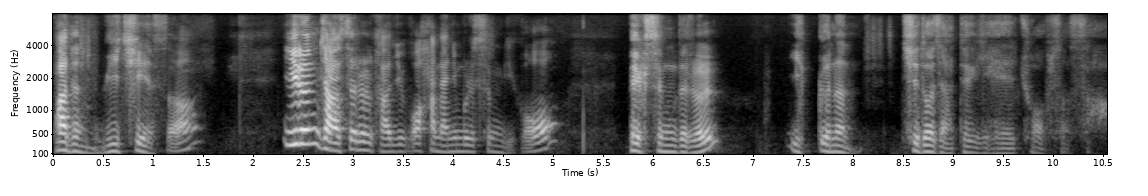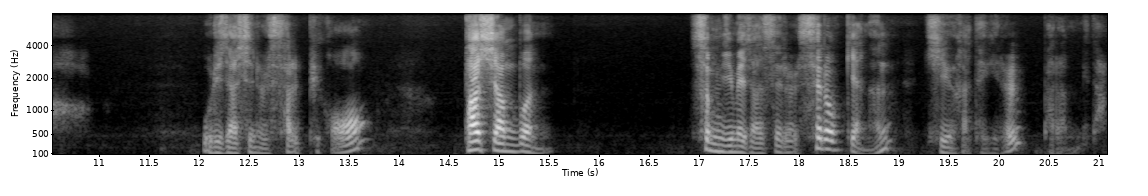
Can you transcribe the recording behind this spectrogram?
받은 위치에서 이런 자세를 가지고 하나님을 섬기고 백성들을 이끄는 지도자 되게 해 주옵소서. 우리 자신을 살피고 다시 한번 섬김의 자세를 새롭게 하는 기회가 되기를 바랍니다.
